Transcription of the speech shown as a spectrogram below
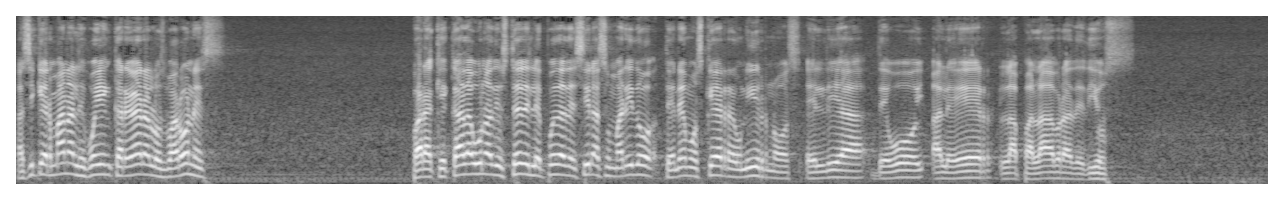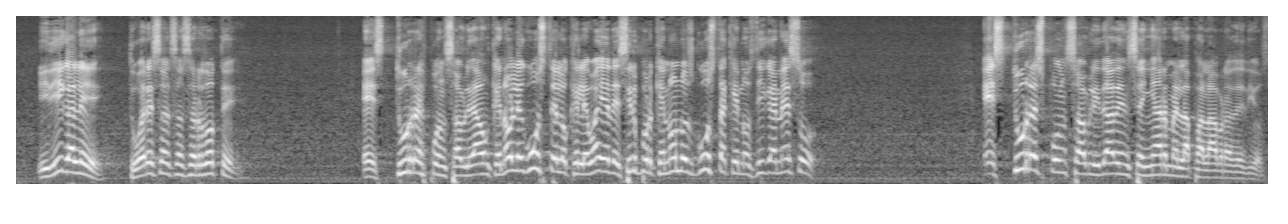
Así que hermanas, les voy a encargar a los varones para que cada una de ustedes le pueda decir a su marido, tenemos que reunirnos el día de hoy a leer la palabra de Dios. Y dígale, tú eres el sacerdote, es tu responsabilidad, aunque no le guste lo que le vaya a decir, porque no nos gusta que nos digan eso. Es tu responsabilidad enseñarme la palabra de Dios.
